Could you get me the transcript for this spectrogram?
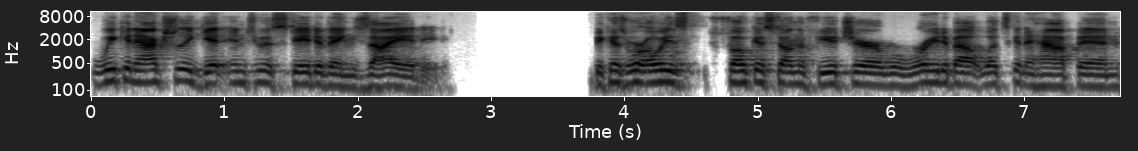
we can actually get into a state of anxiety because we're always focused on the future. We're worried about what's going to happen.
